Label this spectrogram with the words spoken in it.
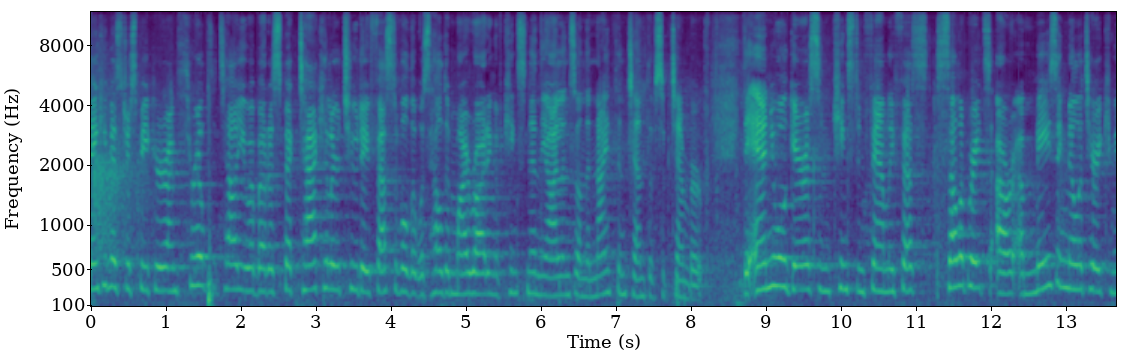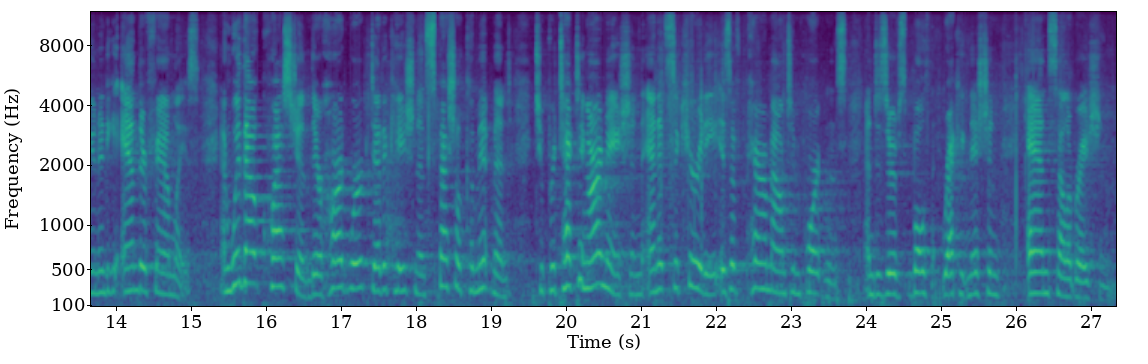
Thank you, Mr. Speaker. I'm thrilled to tell you about a spectacular two-day festival that was held in my riding of Kingston and the Islands on the 9th and 10th of September. The annual Garrison Kingston Family Fest celebrates our amazing military community and their families. And without question, their hard work, dedication, and special commitment to protecting our nation and its security is of paramount importance and deserves both recognition and celebration.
